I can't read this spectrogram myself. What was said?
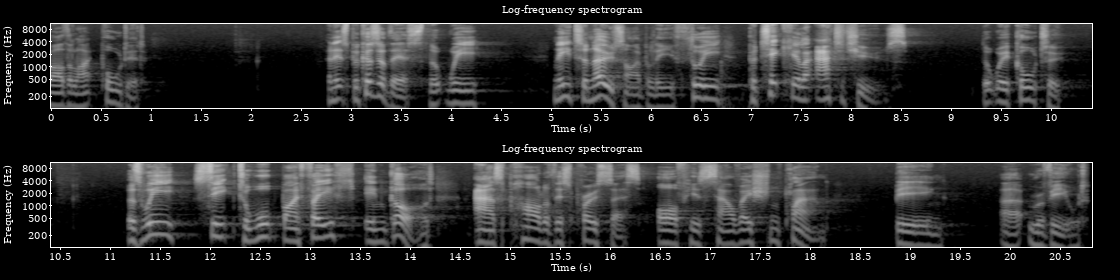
rather like Paul did. And it's because of this that we need to note, I believe, three particular attitudes that we're called to as we seek to walk by faith in God as part of this process of his salvation plan being uh, revealed.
